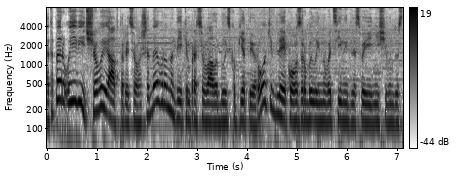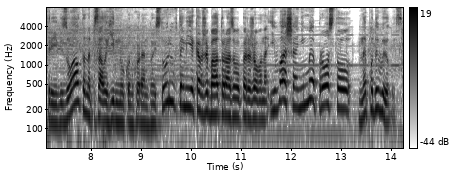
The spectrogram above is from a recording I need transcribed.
А тепер уявіть, що ви автори цього шедевру, над яким працювали близько п'яти років, для якого зробили інноваційний для своєї ніші в індустрії візуал та написали гідну конкурентну історію в темі, яка вже багаторазово пережована, і ваше аніме просто не подивились.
